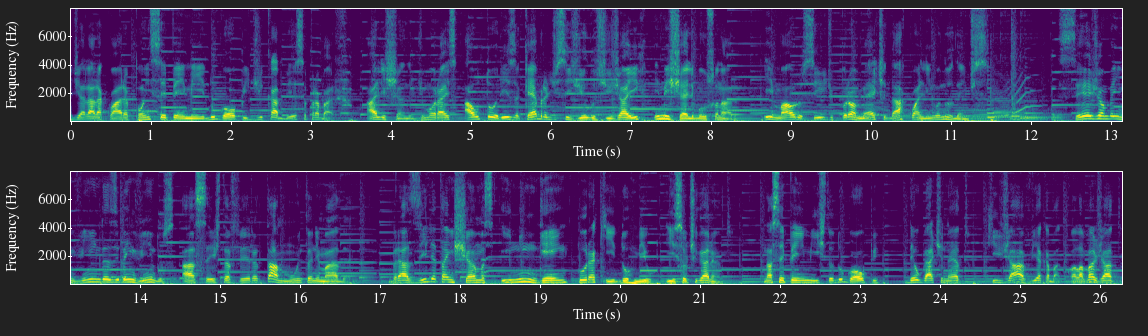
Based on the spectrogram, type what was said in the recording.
de Araraquara põe CPMI do golpe de cabeça para baixo. Alexandre de Moraes autoriza quebra de sigilos de Jair e Michele Bolsonaro. E Mauro Cid promete dar com a língua nos dentes. Sejam bem-vindas e bem-vindos. A sexta-feira tá muito animada. Brasília tá em chamas e ninguém por aqui dormiu, isso eu te garanto. Na CPI mista do golpe, Delgatti Neto, que já havia acabado com a Lava Jato,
